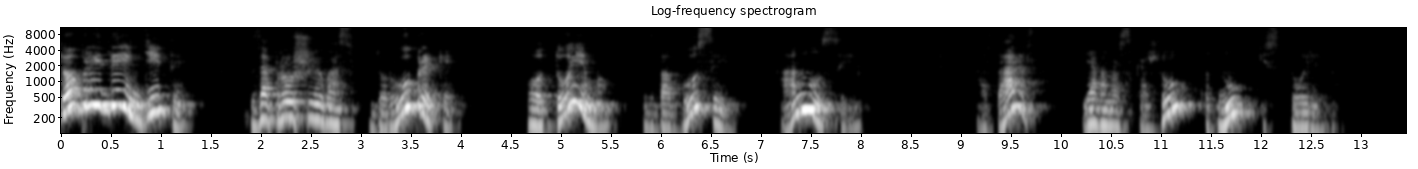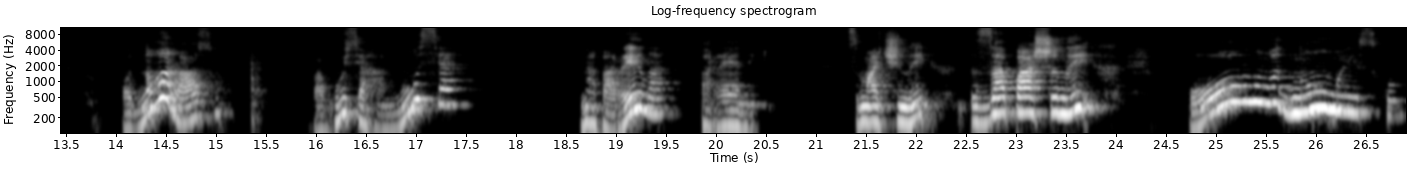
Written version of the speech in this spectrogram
Добрий день, діти! Запрошую вас до рубрики Готуємо з бабусею Ганусею. А зараз я вам розкажу одну історію. Одного разу бабуся Гануся наварила вареників, смачних, запашених, повну одну миску,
